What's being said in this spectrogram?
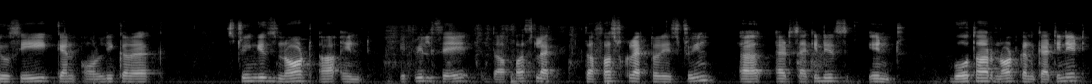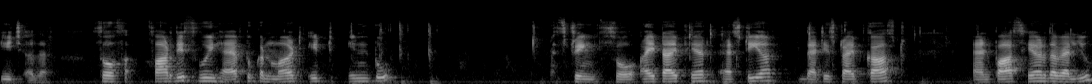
you see can only correct string is not a int. It will say the first like the first character is string uh, second is int. Both are not concatenate each other. So for this we have to convert it into string. So I type here str that is typecast and pass here the value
